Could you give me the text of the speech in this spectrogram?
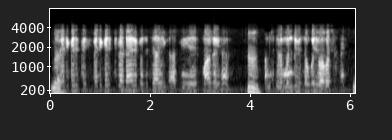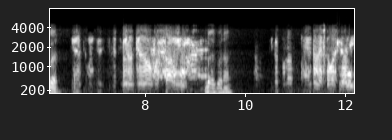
कधी कधी कधी कधी तिला डायरेक्ट म्हणजे ते आई आम्ही माग आहे ना हां आमचं तिला मंदिर आहे नौकरी बाबाचं. बर. तिला ते मंदिर आहे. तिला ठेवलं तिला जवळपास सहा महिने. बर बर तिला थोडा mental झटका बसला आणि.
